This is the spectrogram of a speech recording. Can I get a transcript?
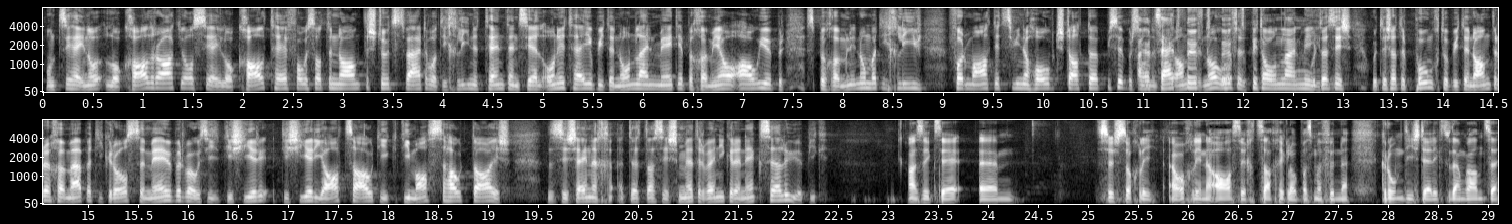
Und sie haben noch Lokalradios, sie haben Lokal-TVs, die dann unterstützt werden, die die Kleinen tendenziell auch nicht haben. Und bei den Online-Medien bekommen ja auch alle über. Es bekommen nicht nur die kleinen Formate jetzt wie eine Hauptstadt etwas über, sondern gesagt, die anderen 50, 50 bei den Online-Medien. Und das, ist, und das ist auch der Punkt. Und bei den anderen kommen eben die grossen mehr über, weil sie die schiere, die schiere Anzahl, die, die Masse halt da ist. Das ist eigentlich, das ist mehr oder weniger eine Excel-Übung. Also ich sehe, ähm, das ist so ein bisschen, auch ein eine Ansichtssache, ich glaube, was man für eine Grundeinstellung zu dem ganzen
